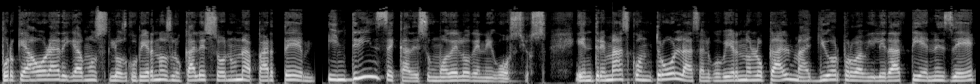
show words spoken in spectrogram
porque ahora, digamos, los gobiernos locales son una parte intrínseca de su modelo de negocios. Entre más controlas al gobierno local, mayor probabilidad tienes de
